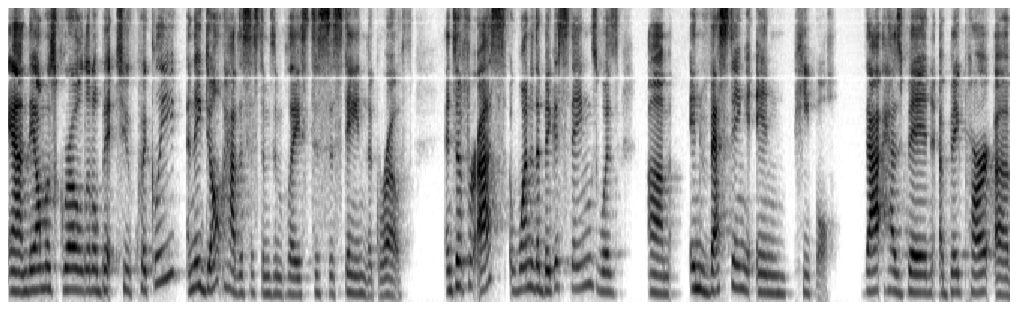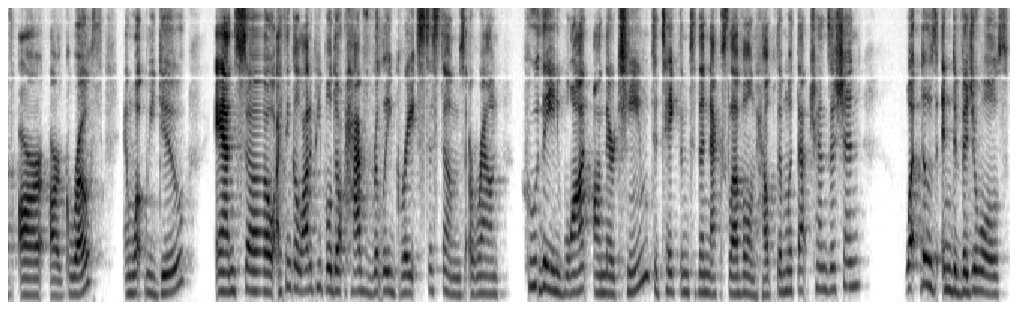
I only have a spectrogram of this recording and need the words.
and they almost grow a little bit too quickly and they don't have the systems in place to sustain the growth and so for us, one of the biggest things was um, investing in people. That has been a big part of our, our growth and what we do. And so I think a lot of people don't have really great systems around who they want on their team to take them to the next level and help them with that transition, what those individuals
